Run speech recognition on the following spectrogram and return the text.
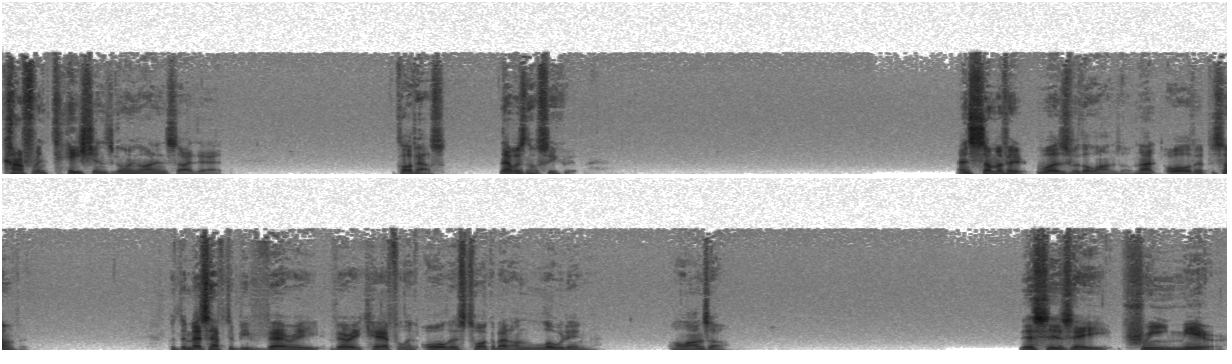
confrontations going on inside that clubhouse. That was no secret. And some of it was with Alonso, Not all of it, but some of it. But the Mets have to be very, very careful in all this talk about unloading Alonso. This is a premier.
